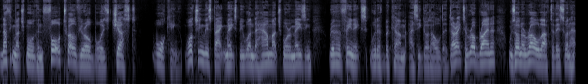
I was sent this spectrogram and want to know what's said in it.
nothing much more than four 12 year old boys just walking. Watching this back makes me wonder how much more amazing River Phoenix would have become as he got older. Director Rob Reiner was on a roll after this one,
